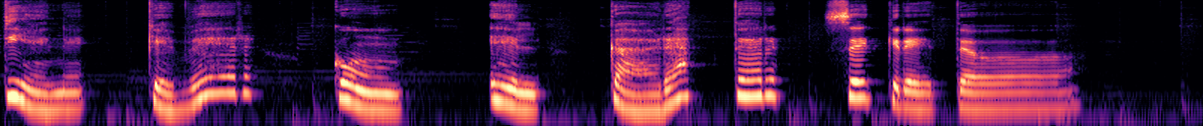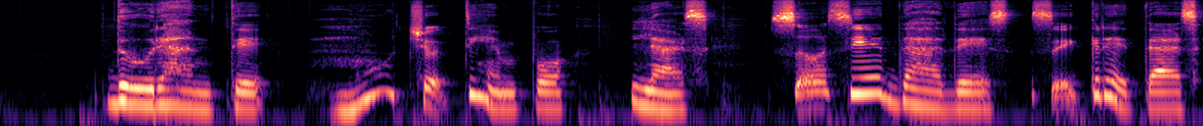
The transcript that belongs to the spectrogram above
tiene que ver con el carácter secreto. Durante mucho tiempo, las sociedades secretas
